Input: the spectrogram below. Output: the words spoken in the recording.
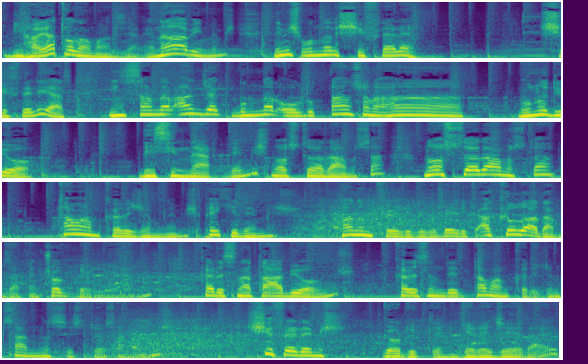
bir hayat olamaz yani. E ne yapayım demiş. Demiş bunları şifrele. Şifreli yaz. İnsanlar ancak bunlar olduktan sonra ha bunu diyor desinler demiş Nostradamus'a. Nostradamus da tamam karıcığım demiş. Peki demiş. Hanım köylü biri belli ki akıllı adam zaten çok belli yani. Karısına tabi olmuş. Karısının dedi tamam karıcığım sen nasıl istiyorsan demiş. Şifrelemiş gördüklerini geleceğe dair.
